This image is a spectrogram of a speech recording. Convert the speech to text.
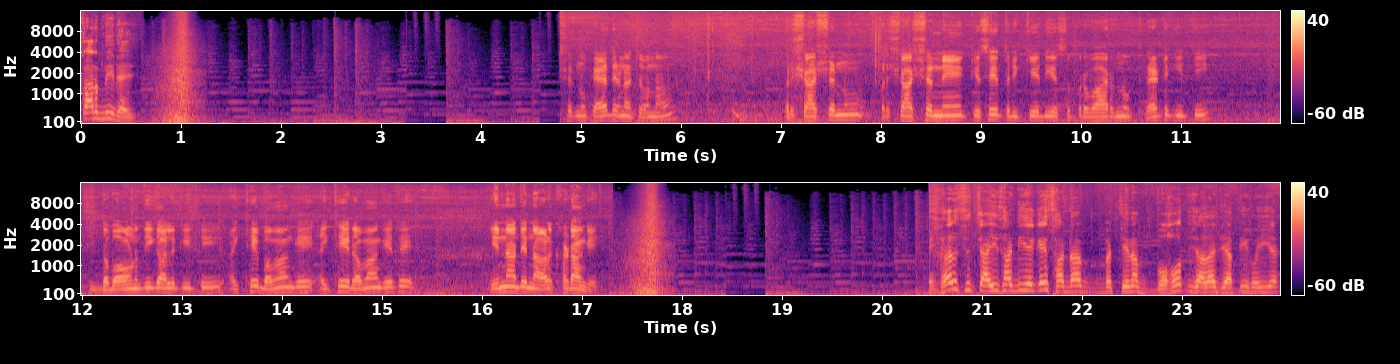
ਕਰ ਨਹੀਂ ਰਹੇ। ਜੀ ਪ੍ਰਸ਼ਾਸਨ ਨੂੰ ਕਹਿ ਦੇਣਾ ਚਾਹੁੰਦਾ ਪ੍ਰਸ਼ਾਸਨ ਨੂੰ ਪ੍ਰਸ਼ਾਸਨ ਨੇ ਕਿਸੇ ਤਰੀਕੇ ਦੀ ਇਸ ਪਰਿਵਾਰ ਨੂੰ ਥ੍ਰੈਟ ਕੀਤੀ। ਦਬਾਉਣ ਦੀ ਗੱਲ ਕੀਤੀ ਇੱਥੇ ਬਵਾਂਗੇ ਇੱਥੇ ਰਵਾਂਗੇ ਤੇ ਇਹਨਾਂ ਦੇ ਨਾਲ ਖੜਾਂਗੇ। ਸਰ ਸੱਚਾਈ ਸਾਡੀ ਹੈ ਕਿ ਸਾਡਾ ਬੱਚੇ ਨਾਲ ਬਹੁਤ ਜ਼ਿਆਦਾ ਜ਼ਿਆਦਤੀ ਹੋਈ ਹੈ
